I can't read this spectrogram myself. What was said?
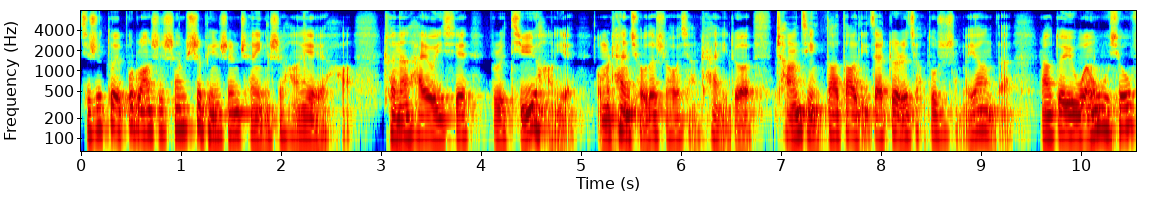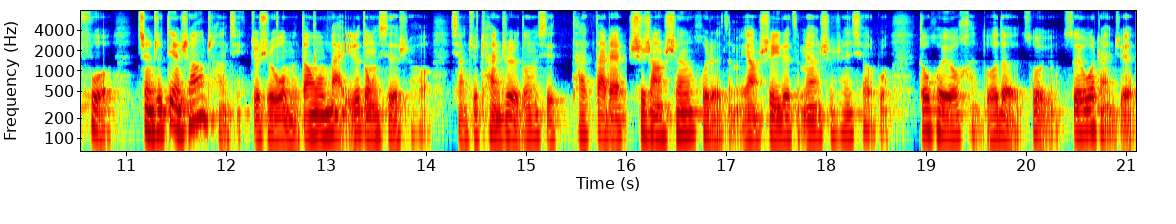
其实对不光是生视频生成，影视行业也好，可能还有一些，比如体育行业，我们看球的时候想看一个场景，到到底在各个角度是什么样的。然后对于文物修复，甚至电商场景，就是我们当我买一个东西的时候，想去看这个东西它大概是上升或者怎么样，是一个怎么样生成效果，都会有很多的作用。所以我感。感觉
